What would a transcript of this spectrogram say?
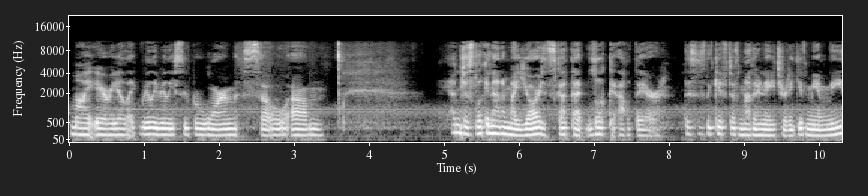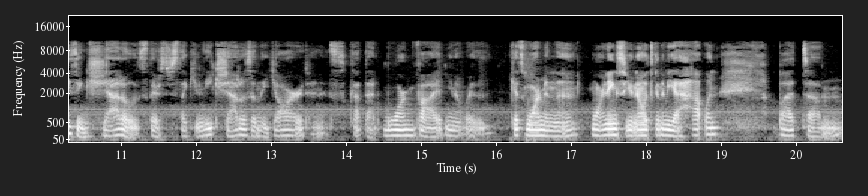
my area, like really really super warm. So um, I'm just looking out of my yard. It's got that look out there. This is the gift of Mother Nature to give me amazing shadows. There's just like unique shadows in the yard, and it's got that warm vibe, you know, where it gets warm in the morning, so you know it's going to be a hot one. But um,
